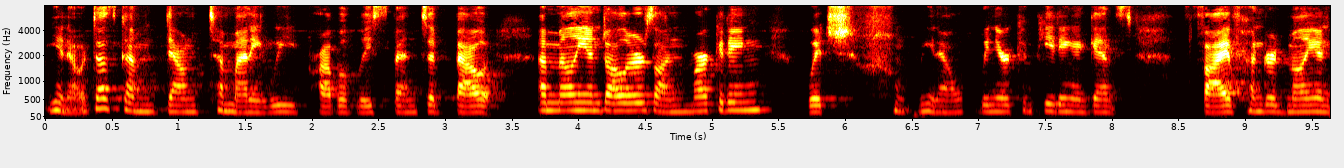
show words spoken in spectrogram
you know, it does come down to money. We probably spent about a million dollars on marketing, which, you know, when you're competing against $500 million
